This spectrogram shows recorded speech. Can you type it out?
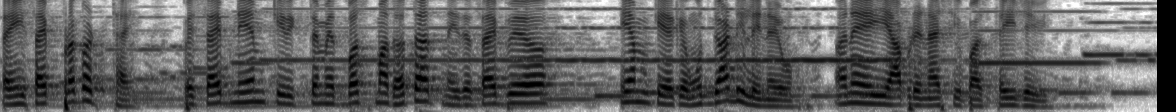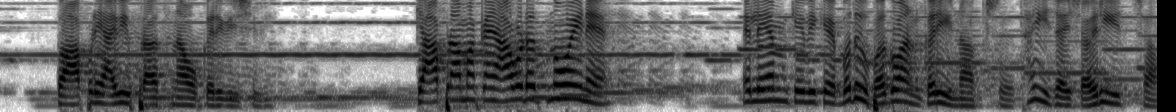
ત્યાં એ સાહેબ પ્રગટ થાય. પછી સાહેબને એમ કહેવી કે તમે બસમાં તો હતા જ નહીં, તો સાહેબ એમ કહે કે હું ગાડી લઈને આવ્યો અને એ આપણે નાસી પાસ થઈ જવી. તો આપણે આવી પ્રાર્થનાઓ કરવી છે. કે આપણામાં કાંઈ આવડત ન હોય ને, એટલે એમ કેવી કે બધું ભગવાન કરી નાખશે, થઈ જાય છે, હરી ઈચ્છા.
